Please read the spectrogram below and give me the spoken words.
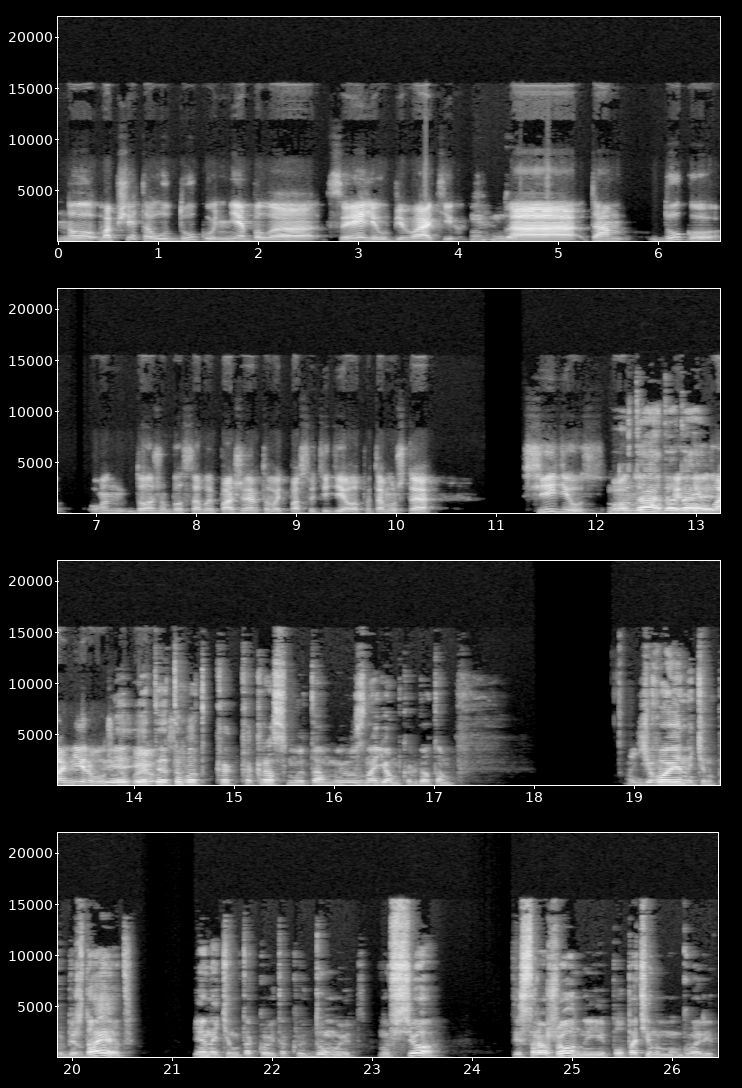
Но вообще-то у Дуку не было цели убивать их. Да. А, там Дуку, он должен был собой пожертвовать, по сути дела, потому что Сидиус, Ну он да, да, это да. и планировал, Э, чтобы... Это, это вот как, как раз мы там и узнаем, когда там его Энакин побеждает. Энакин такой, такой думает, ну все, ты сражен, и Палпатин ему говорит,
